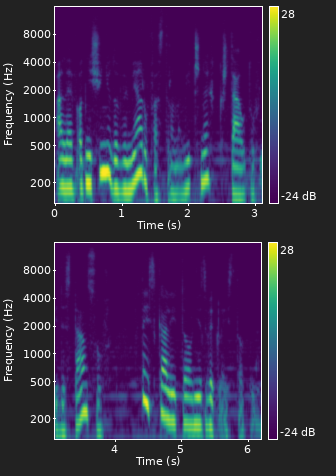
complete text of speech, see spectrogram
ale w odniesieniu do wymiarów astronomicznych, kształtów i dystansów, w tej skali to niezwykle istotne.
